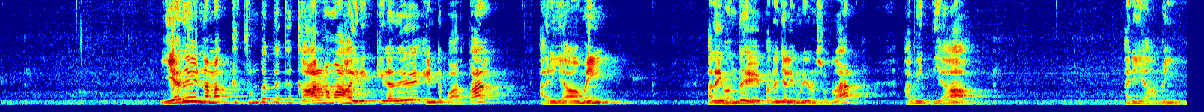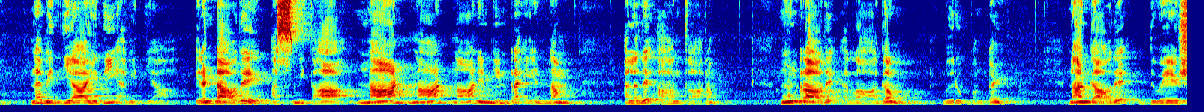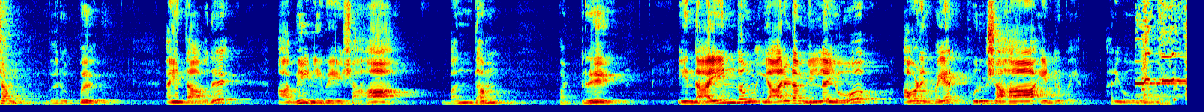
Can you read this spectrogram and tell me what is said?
எது நமக்கு துன்பத்துக்கு காரணமாக இருக்கிறது என்று பார்த்தால் அறியாமை. அதை வந்து பதஞ்சலி முனிவன் சொல்றார் அவித்யா அறியாமை. ந வித்யா இது அவித்யா. இரண்டாவது அஸ்மிதா நான் நான் நான் என்கின்ற எண்ணம் அல்லது அகங்காரம். மூன்றாவது ராகம் விருப்பங்கள். நான்காவது துவேஷம் வெறுப்பு. ஐந்தாவது அபினிவேஷா பந்தம் பற்று. இந்த ஐந்தும் யாரிடம் இல்லையோ அவனுக்கு பெயர் புருஷா என்று பெயர். ஹரி ஓம்.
